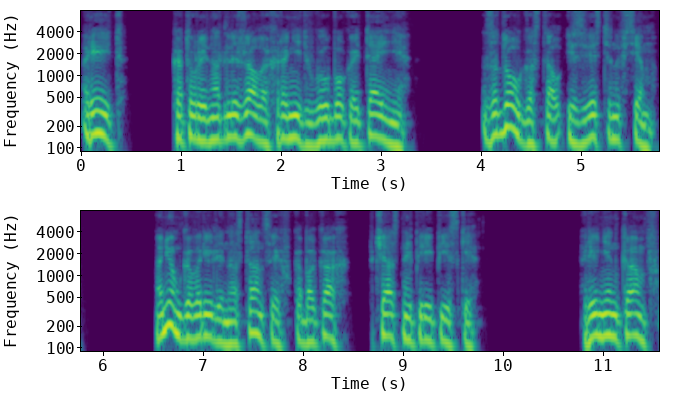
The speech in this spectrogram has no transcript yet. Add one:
Рейд, который надлежало хранить в глубокой тайне, задолго стал известен всем. О нем говорили на станциях, в кабаках, в частной переписке. Ренинкамф,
